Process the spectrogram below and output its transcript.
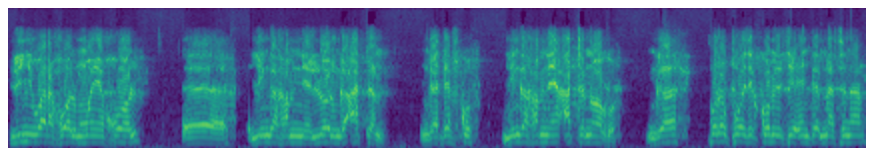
li ñu war a xool mooy xool euh, li nga xam ne loolu nga attan nga def ko li nga xam ne attanoo ko nga proposé communauté internationale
